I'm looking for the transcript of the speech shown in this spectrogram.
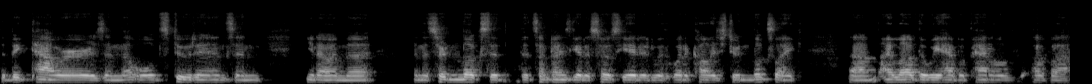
the big towers and the old students and you know and the and the certain looks that, that sometimes get associated with what a college student looks like. Um, I love that we have a panel of, of, uh,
